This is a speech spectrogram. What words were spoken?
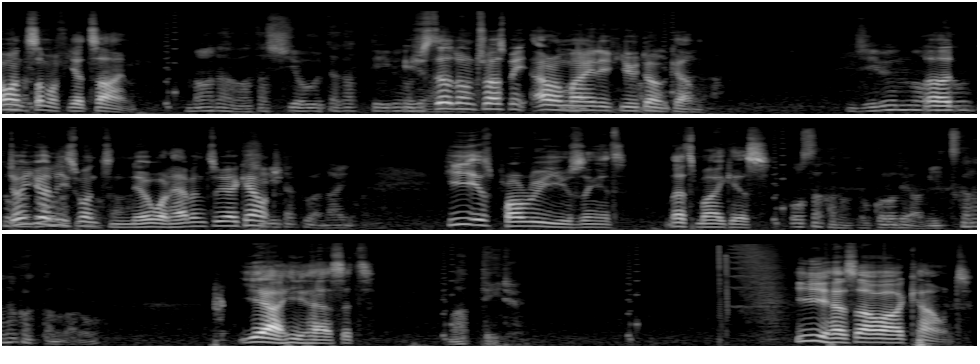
I want some of your time. If you still don't trust me, I don't mind if you don't come. Uh, don't you at least want to know what happened to your account? He is probably using it. That's my guess. Yeah, he has it. He has our account.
